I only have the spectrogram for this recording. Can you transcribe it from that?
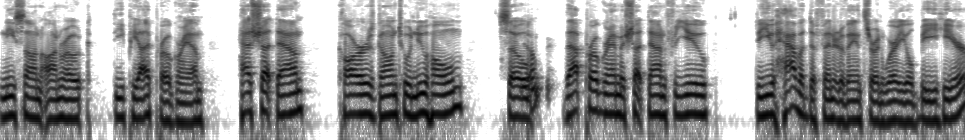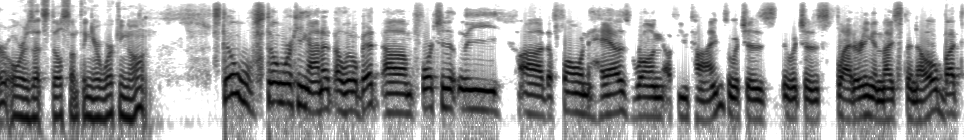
Nissan Onroak DPI program has shut down. Cars gone to a new home. So yep. that program is shut down for you do you have a definitive answer on where you'll be here, or is that still something you're working on? Still, still working on it a little bit. Um, fortunately, uh, the phone has rung a few times, which is which is flattering and nice to know. But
